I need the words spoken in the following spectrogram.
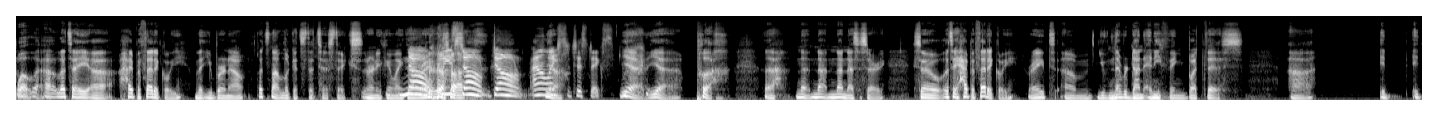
Well, uh, let's say uh, hypothetically that you burn out. Let's not look at statistics or anything like No, that, right? please don't. Don't. I don't Yeah. like statistics. yeah, yeah. Puh. Uh, not, not not necessary. So let's say hypothetically, right? Um, you've never done anything but this. Uh, it it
